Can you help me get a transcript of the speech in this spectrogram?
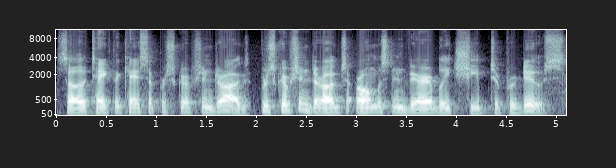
So take the case of prescription drugs. Prescription drugs are almost invariably cheap to produce.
